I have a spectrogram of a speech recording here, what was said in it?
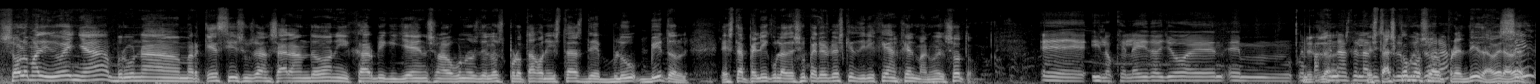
Solo Maridueña, Bruna Marquesi, Susan Sarandon y Harvey Guillén son algunos de los protagonistas de Blue Beetle, esta película de superhéroes que dirige Ángel Manuel Soto. Eh, y lo que he leído yo en, en- en La- páginas de la estás como distribuidora- sorprendida. A ver, a ver,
